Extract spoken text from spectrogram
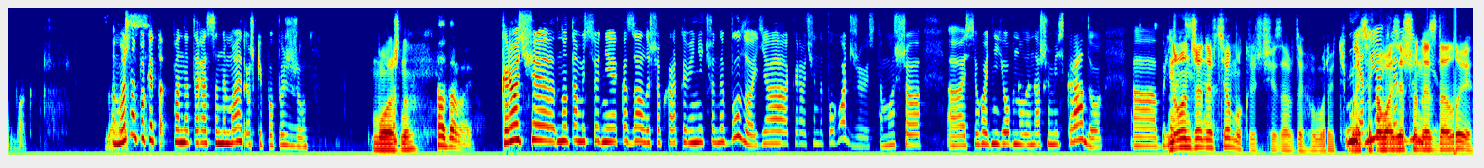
собака. А можна, поки пана Тараса немає, трошки попижу. Можна. Та давай. Коротше, ну там і сьогодні казали, що в Харкові нічого не було. Я коротше не погоджуюсь, тому що е, сьогодні йобнули нашу міськраду. Е, блядь, Ну, он же не в цьому ключі завжди говорить. Ні, Мається ну, на я- я увазі, що не здали.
